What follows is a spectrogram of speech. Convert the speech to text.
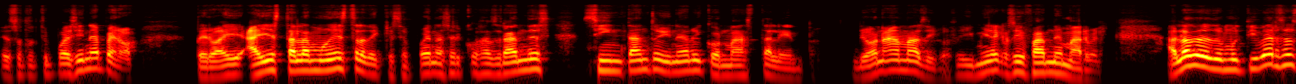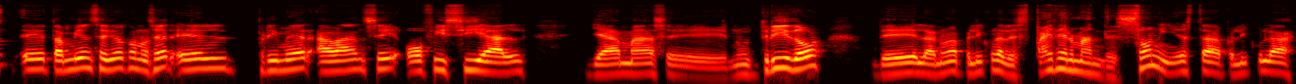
es otro tipo de cine, pero pero ahí, ahí está la muestra de que se pueden hacer cosas grandes sin tanto dinero y con más talento. Yo nada más digo, y mira que soy fan de Marvel. Hablando de multiversos, eh, también se dio a conocer el primer avance oficial, ya más eh, nutrido, de la nueva película de Spider-Man de Sony. Esta película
